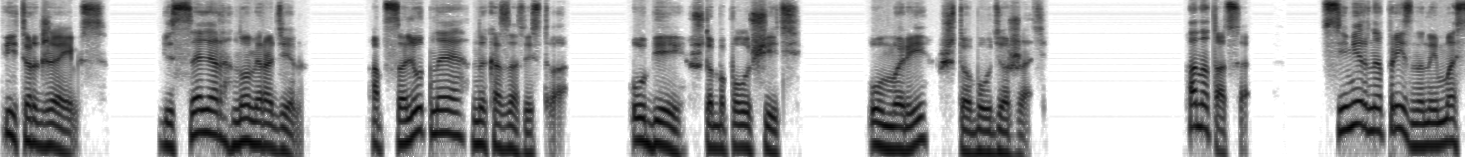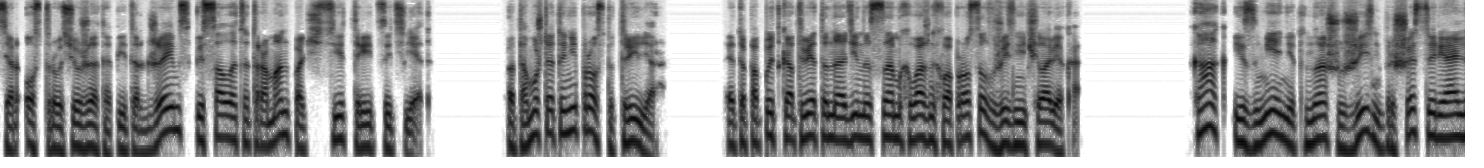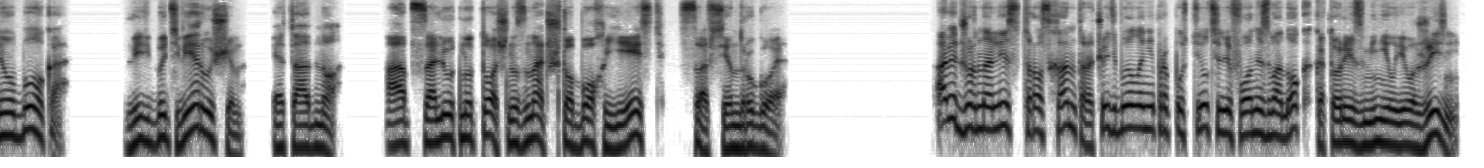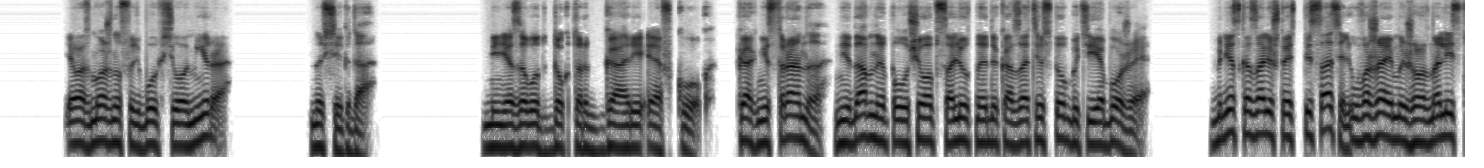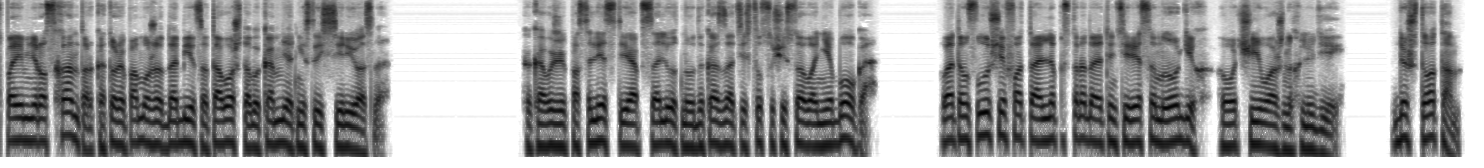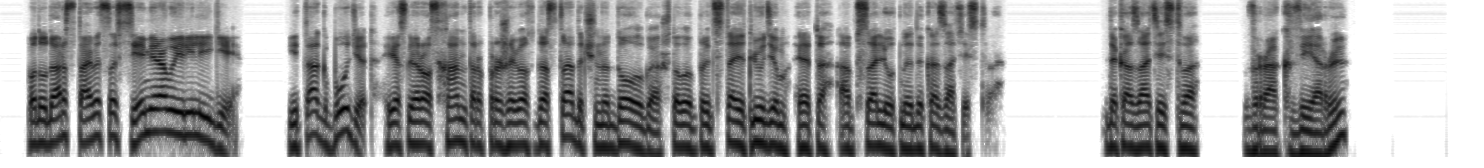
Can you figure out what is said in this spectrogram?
Питер Джеймс. Бестселлер номер один. Абсолютное доказательство. Убей, чтобы получить. Умри, чтобы удержать. Аннотация. Всемирно признанный мастер острого сюжета Питер Джеймс писал этот роман почти 30 лет. Потому что это не просто триллер. Это попытка ответа на один из самых важных вопросов в жизни человека. Как изменит нашу жизнь пришествие реального Бога? Ведь быть верующим – это одно, а абсолютно точно знать, что Бог есть – совсем другое. А ведь журналист Росс Хантер чуть было не пропустил телефонный звонок, который изменил его жизнь и, возможно, судьбу всего мира навсегда. Меня зовут доктор Гарри Ф. Кук. Как ни странно, недавно я получил абсолютное доказательство бытия Божия. Мне сказали, что есть писатель, уважаемый журналист по имени Росс Хантер, который поможет добиться того, чтобы ко мне отнеслись серьезно. Каковы же последствия абсолютного доказательства существования Бога? В этом случае фатально пострадают интересы многих очень важных людей. Да что там, под удар ставятся все мировые религии. И так будет, если Росс Хантер проживет достаточно долго, чтобы представить людям это абсолютное доказательство. Доказательство «враг веры»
